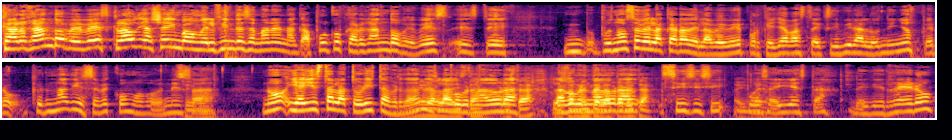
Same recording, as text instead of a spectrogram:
cargando bebés. Claudia Sheinbaum el fin de semana en Acapulco cargando bebés. Este, pues no se ve la cara de la bebé porque ya basta exhibir a los niños, pero, pero nadie se ve cómodo en Sí, esa... ¿No? Y ahí está la Torita, ¿verdad? Mírala, es la está, gobernadora. está, la gobernadora. Sí, sí, sí. Ahí pues ahí está, de Guerrero.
